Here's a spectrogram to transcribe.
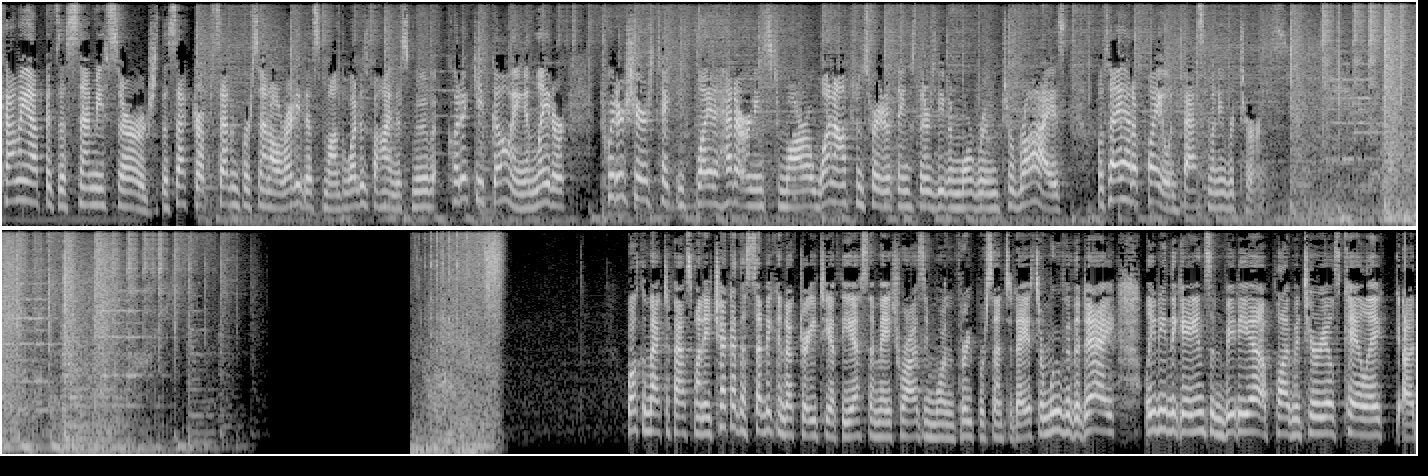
Coming up, it's a semi surge. The sector up 7% already this month. What is behind this move? Could it keep going? And later, Twitter shares taking flight ahead of earnings tomorrow. One options trader thinks there's even more room to rise. We'll tell you how to play it when Fast Money returns. Welcome back to Fast Money. Check out the semiconductor ETF, the SMH, rising more than 3% today. It's our move of the day. Leading the gains, NVIDIA, Applied Materials, KLA, uh,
